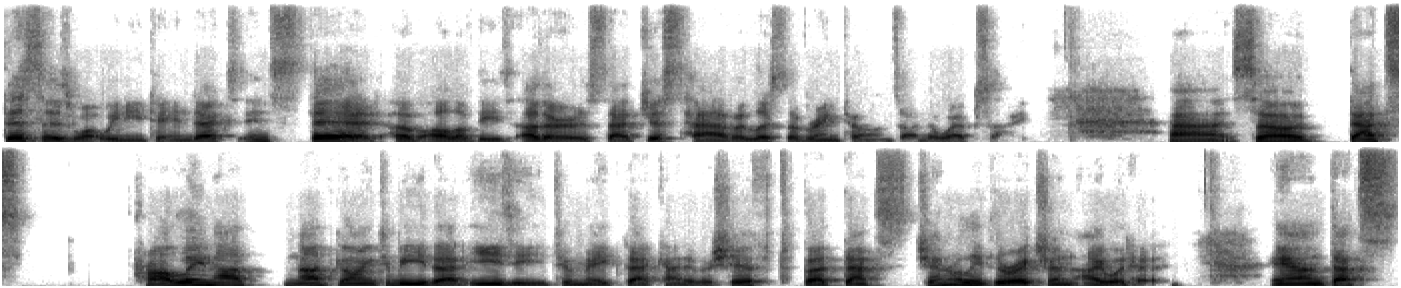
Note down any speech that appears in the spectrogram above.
this is what we need to index instead of all of these others that just have a list of ringtones on the website. Uh, so that's probably not, not going to be that easy to make that kind of a shift. But that's generally the direction I would head. And that's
